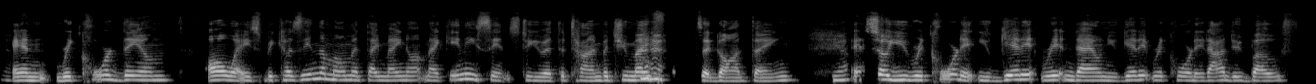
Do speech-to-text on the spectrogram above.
yeah. and record them always because in the moment they may not make any sense to you at the time, but you may it's a God thing. Yeah. And so you record it, you get it written down, you get it recorded. I do both.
